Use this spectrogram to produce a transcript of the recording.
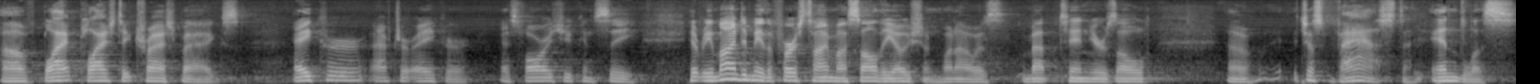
of black plastic trash bags acre after acre, as far as you can see. It reminded me of the first time I saw the ocean when I was about 10 years old. Uh, it's just vast and endless,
